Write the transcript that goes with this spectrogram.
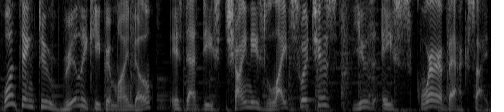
One thing to really keep in mind though is that these Chinese light switches use a square backside.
